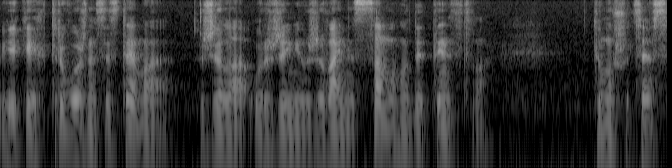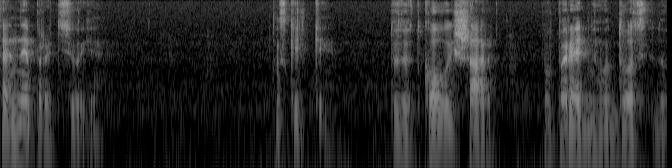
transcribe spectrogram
у яких тривожна система жила у режимі вживання з самого дитинства, тому що це все не працює. Оскільки додатковий шар попереднього досвіду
